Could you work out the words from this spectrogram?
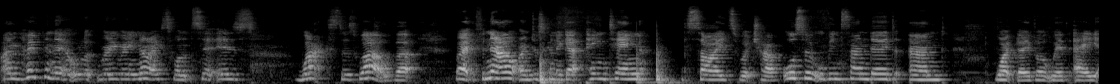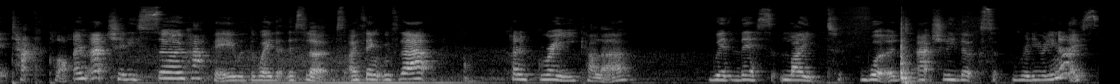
I'm hoping that it will look really, really nice once it is waxed as well. But right, for now, I'm just to get painting the sides, which have also all been sanded and wiped over with a tack cloth. I'm actually so happy with the way that this looks. I think with that kind of grey colour, with this light wood actually looks really, really nice.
